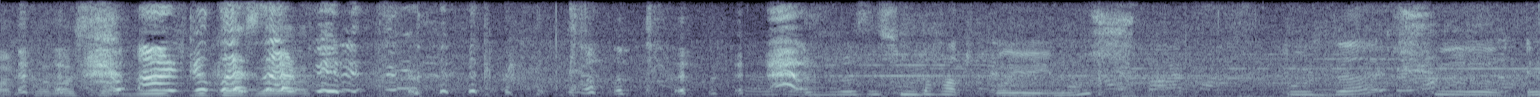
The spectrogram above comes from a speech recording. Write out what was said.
Arkadaşlar büyük Arkadaşlar Burası şimdi hat boyuymuş. Burada şu e,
